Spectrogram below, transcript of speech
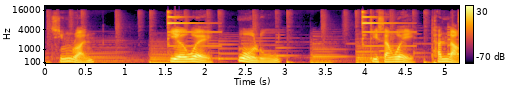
青鸾，第二位墨炉，第三位贪狼。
